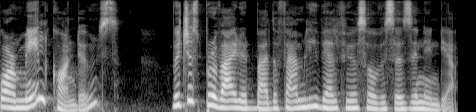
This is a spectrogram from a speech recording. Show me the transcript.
for male condoms, which is provided by the Family Welfare Services in India.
